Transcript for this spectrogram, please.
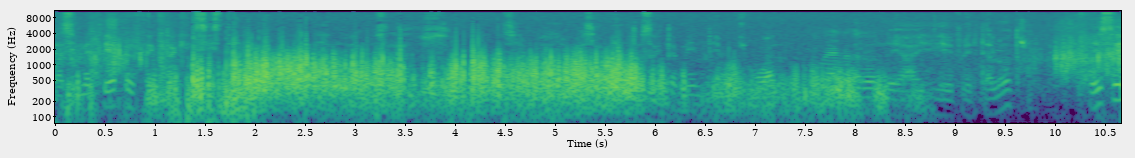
la simetría perfecta que existe en ambos lados. Siempre hay un basamiento exactamente igual a donde hay frente al otro. Ese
